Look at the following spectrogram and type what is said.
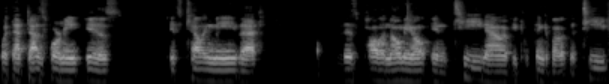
What that does for me is it's telling me that this polynomial in t now, if you can think about the t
